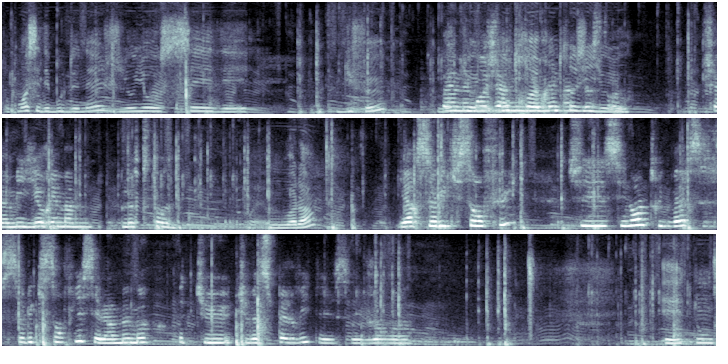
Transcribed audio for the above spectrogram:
Donc moi c'est des boules de neige, Yo-Yo c'est des du feu. Ouais, Donc, mais euh, moi, j'ai montre- glowstone. Yo-Yo. J'ai amélioré ma glowstone. Ouais, donc voilà. Hier, celui qui s'enfuit. Si, sinon, le truc vert, celui qui s'enfuit, c'est la même. En fait, tu, tu vas super vite et c'est genre. euh, Et donc,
